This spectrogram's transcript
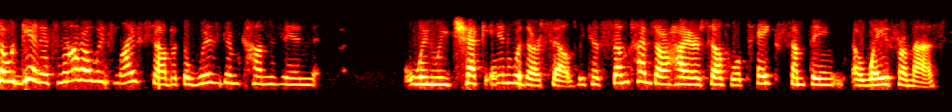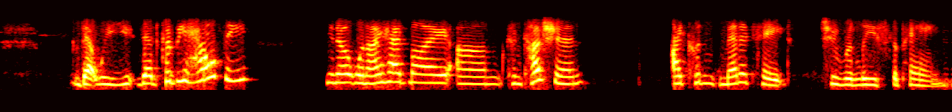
So again, it's not always lifestyle, but the wisdom comes in when we check in with ourselves because sometimes our higher self will take something away from us that we that could be healthy you know when i had my um concussion i couldn't meditate to release the pain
